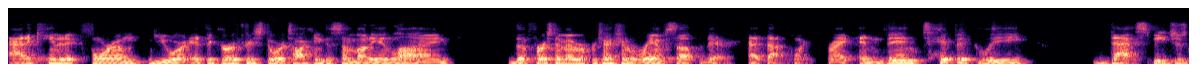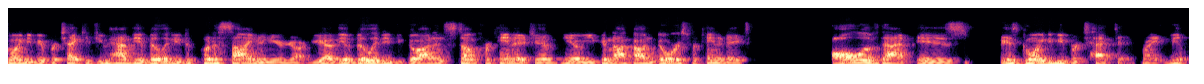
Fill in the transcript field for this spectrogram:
at a candidate forum, you are at the grocery store talking to somebody in line, the First Amendment protection ramps up there at that point, right? And then typically that speech is going to be protected. You have the ability to put a sign in your yard. You have the ability to go out and stump for candidates. You, have, you know, you can knock on doors for candidates. All of that is is going to be protected, right? The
